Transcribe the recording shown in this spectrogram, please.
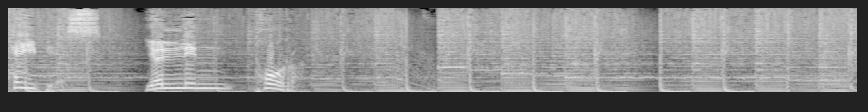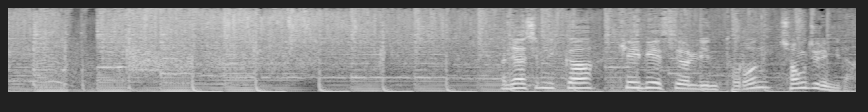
KBS 열린 토론 안녕하십니까 KBS 열린 토론 정준입니다.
